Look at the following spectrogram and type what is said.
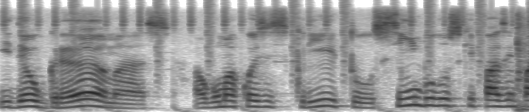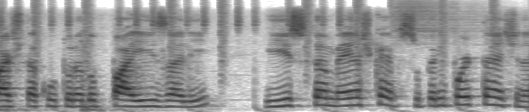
ideogramas, alguma coisa escrito, símbolos que fazem parte da cultura do país ali. E isso também acho que é super importante, né?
